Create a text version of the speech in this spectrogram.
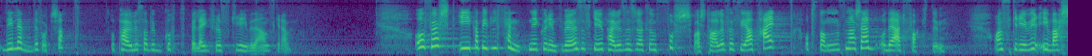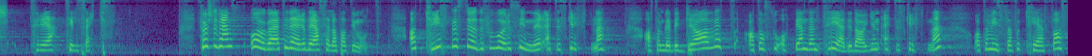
De levde fortsatt. Og Paulus hadde godt belegg for å skrive det han skrev. Og først I kapittel 15 i Korinterbrevet skriver Paulus en slags sånn forsvarstale for å si at hei, oppstandelsen har skjedd, og det er et faktum. Og Han skriver i vers 3-6. Først og fremst overga jeg til dere det jeg selv har tatt imot. At Kristus døde for våre synder etter Skriftene. At han ble begravet, at han sto opp igjen den tredje dagen etter Skriftene, og at han viste seg for Kefas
